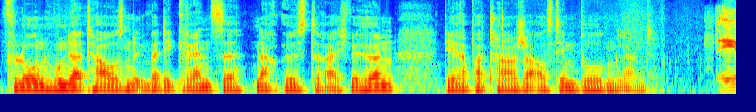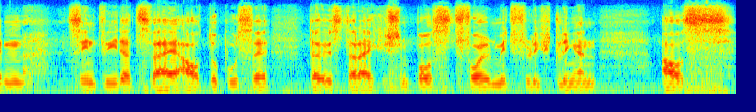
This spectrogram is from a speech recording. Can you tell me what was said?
flohen Hunderttausende über die Grenze nach Österreich. Wir hören die Reportage aus dem Burgenland. Eben sind wieder zwei Autobusse der österreichischen Post voll mit Flüchtlingen aus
